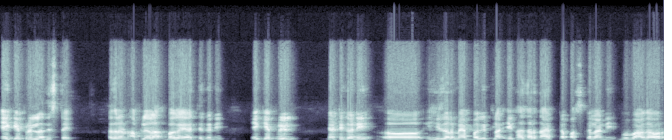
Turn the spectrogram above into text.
एक एप्रिलला दिसतंय. साधारण आपल्याला बघा या ठिकाणी. एक एप्रिल या ठिकाणी ही जर मॅप बघितला एक हजार दहा हेप्टा पास्कल आणि भूभागावर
